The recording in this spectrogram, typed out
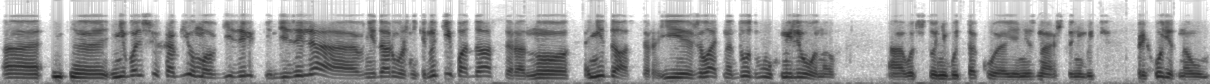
небольших объемов дизель, дизеля внедорожники, ну типа Дастера, но не Дастер, и желательно до двух миллионов. А, вот что-нибудь такое, я не знаю, что-нибудь приходит на ум.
